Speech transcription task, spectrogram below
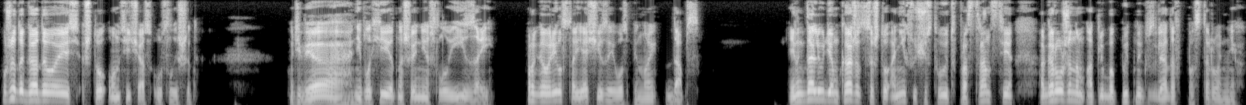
уже догадываясь, что он сейчас услышит. — У тебя неплохие отношения с Луизой, проговорил стоящий за его спиной Дабс. Иногда людям кажется, что они существуют в пространстве, огороженном от любопытных взглядов посторонних.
